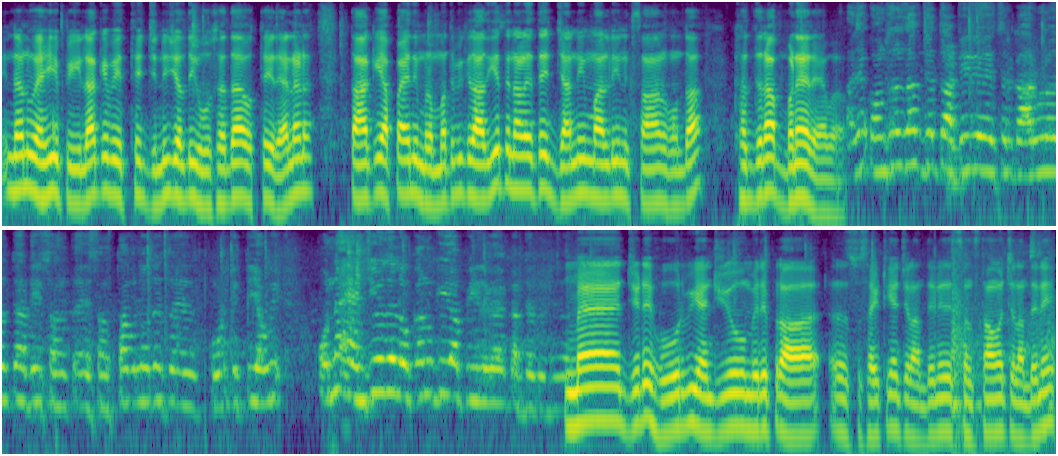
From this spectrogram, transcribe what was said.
ਇਹਨਾਂ ਨੂੰ ਇਹੀ ਅਪੀਲ ਆ ਕਿ ਵੀ ਇੱਥੇ ਜਿੰਨੀ ਜਲਦੀ ਹੋ ਸਕਦਾ, ਉੱਥੇ ਰਹਿ ਲੈਣ, ਤਾਂ ਕਿ ਆਪਾਂ ਇਹਦੀ ਮੁਰੰਮਤ ਵੀ ਕਰਾ ਦਈਏ ਤੇ ਨਾਲ ਇੱਥੇ ਜਾਨੀ ਮਾਲੀ ਨੁਕਸਾਨ ਹੁੰਦਾ ਖਤਰਾ ਬਣਿਆ ਰਿਹਾ ਵਾ। ਅੱਛਾ, ਕੌਂਸਲਰ ਸਾਹਿਬ, ਜੇ ਤੁਹਾਡੀ ਸਰਕਾਰ ਵੱਲੋਂ, ਤੁਹਾਡੀ ਸੰਸਥਾ ਵੱਲੋਂ ਤੇ ਸਪੋਰਟ ਕੀਤੀ ਜਾਊਗੀ ਉਹਨਾਂ ਐਨਜੀਓ ਦੇ ਲੋਕਾਂ ਨੂੰ ਕੀ ਅਪੀਲ ਕਰਦੇ ਤੁਸੀਂ? ਮੈਂ ਜਿਹੜੇ ਹੋਰ ਵੀ ਐਨਜੀਓ ਮੇਰੇ ਭਰਾ ਸੁਸਾਇਟੀਆਂ ਚਲਾਉਂਦੇ ਨੇ, ਸੰਸਥਾਵਾਂ ਚਲਾਉਂਦੇ ਨੇ,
